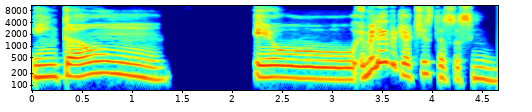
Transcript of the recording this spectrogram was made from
Então, eu, eu me lembro de artistas, assim,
